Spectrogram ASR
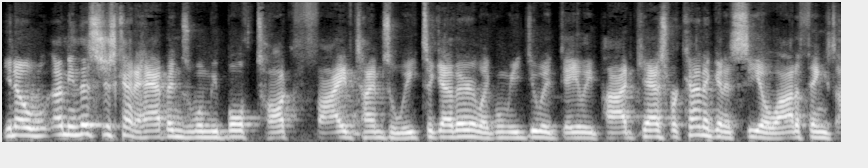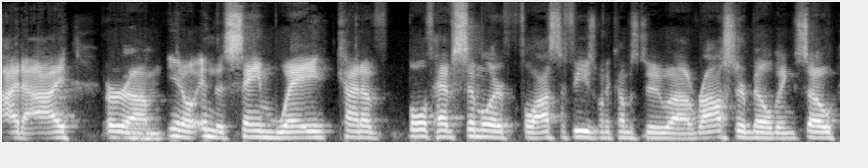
you know, I mean, this just kind of happens when we both talk five times a week together. Like when we do a daily podcast, we're kind of going to see a lot of things eye to eye or, um, mm-hmm. you know, in the same way, kind of both have similar philosophies when it comes to uh, roster building. So,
